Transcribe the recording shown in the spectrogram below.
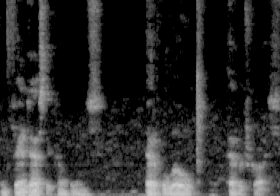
in fantastic companies at a below average price.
